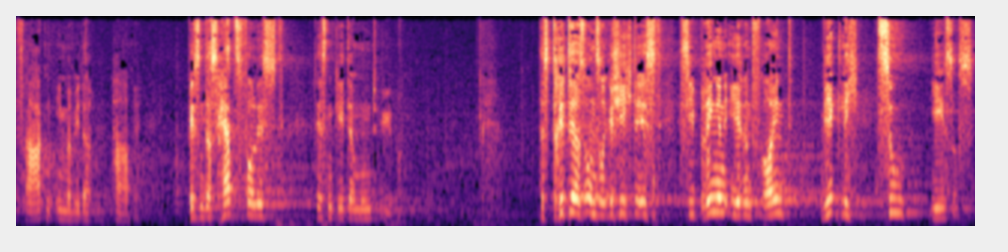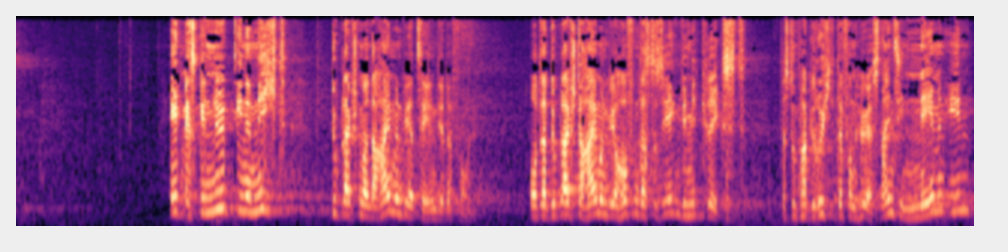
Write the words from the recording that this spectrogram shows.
Fragen immer wieder habe. Wessen das Herz voll ist, dessen geht der Mund über. Das Dritte aus unserer Geschichte ist, sie bringen ihren Freund wirklich zu Jesus. Eben, es genügt ihnen nicht, du bleibst mal daheim und wir erzählen dir davon. Oder du bleibst daheim und wir hoffen, dass du es irgendwie mitkriegst, dass du ein paar Gerüchte davon hörst. Nein, sie nehmen ihn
